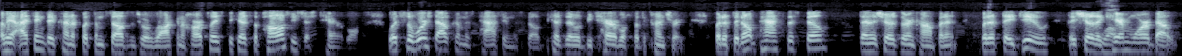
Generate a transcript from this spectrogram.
I mean, I think they've kind of put themselves into a rock and a hard place because the policy is just terrible. What's the worst outcome is passing this bill because it would be terrible for the country. But if they don't pass this bill, then it shows they're incompetent. But if they do, they show they well, care more about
